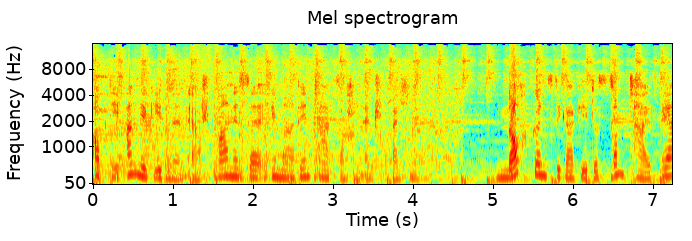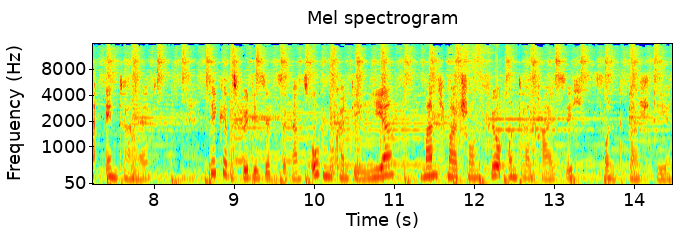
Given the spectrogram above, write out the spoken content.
ob die angegebenen Ersparnisse immer den Tatsachen entsprechen. Noch günstiger geht es zum Teil per Internet. Tickets für die Sitze ganz oben könnt ihr hier manchmal schon für unter 30 Pfund erstehen.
